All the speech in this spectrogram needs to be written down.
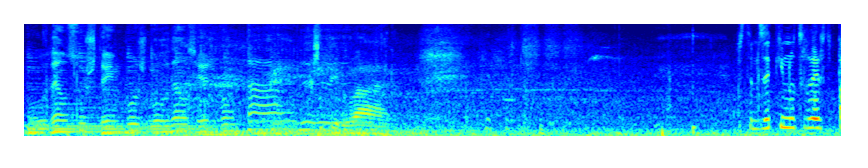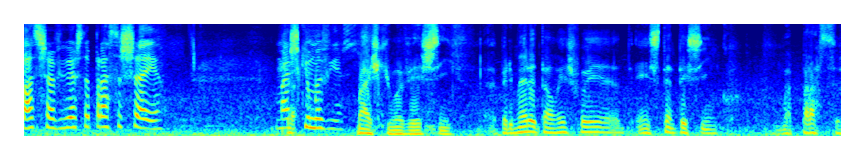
Mudam-se os tempos, mudam-se as vontades. Respiro ar. Estamos aqui no Terreiro de Passos, já viu esta praça cheia? Mais que uma vez. Mais que uma vez, sim. A primeira talvez foi em 75, uma praça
